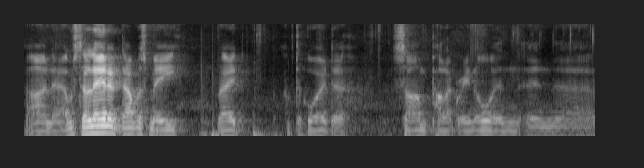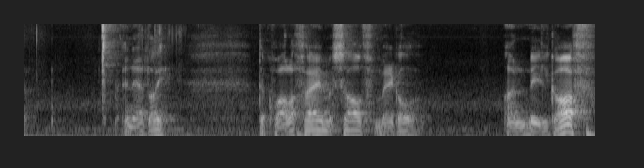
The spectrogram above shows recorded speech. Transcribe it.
And uh, I was delighted. That was me, right? I have to go out to San Pellegrino in in uh, in Italy to qualify myself, Michael, and Neil Goff,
